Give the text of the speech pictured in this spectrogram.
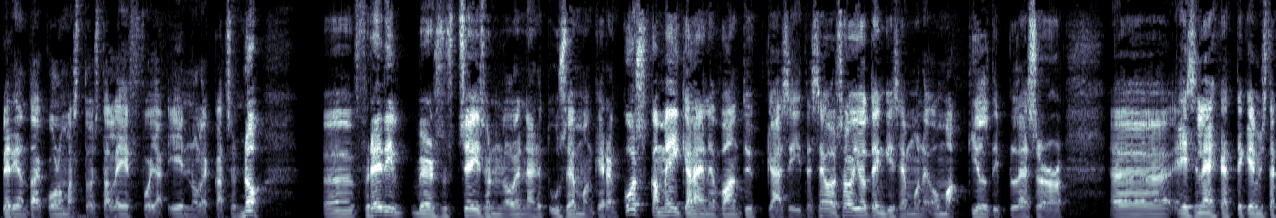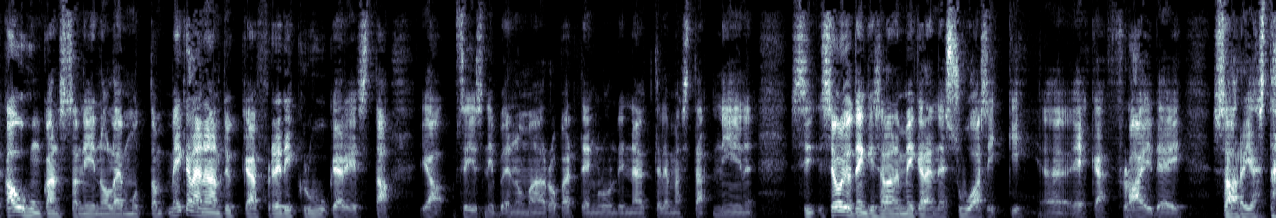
perjantai 13 leffoja en ole katsonut. No, Freddy versus Jasonin olen nähnyt useamman kerran, koska meikäläinen vaan tykkää siitä. Se on, se on jotenkin semmoinen oma guilty pleasure. Öö, ei sillä ehkä tekemistä kauhun kanssa niin ole, mutta meikäläinen tykkää Freddy Kruegerista ja siis nimenomaan Robert Englundin näyttelemästä, niin se on jotenkin sellainen meikäläinen suosikki ehkä Friday-sarjasta.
